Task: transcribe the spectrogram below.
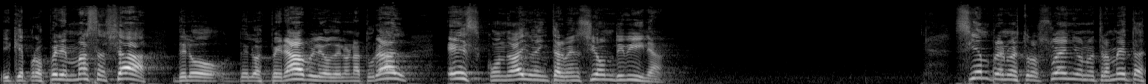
y que prosperen más allá de lo, esperable o de lo natural, es cuando hay una intervención divina. Siempre nuestros sueños, nuestras metas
